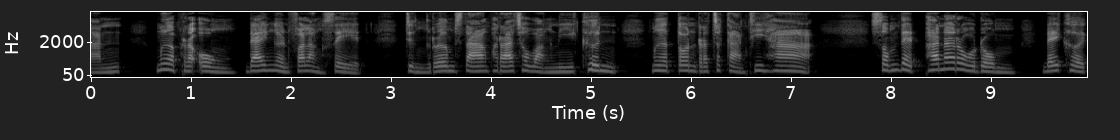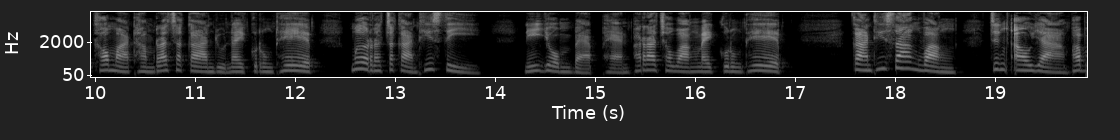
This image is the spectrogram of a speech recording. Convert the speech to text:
นั้น เมื่อพระองค์ได้เงินฝรั่งเศส จึงเริ่มสร้างพระราชวังนี้ขึ้น เมื่อต้นรัชกาลที่5สมเด็จพระนโรดมได้เคยเข้ามาทำราชการอยู่ในกรุงเทพ เมื่อรัชกาลที่4นิยมแบบแผนพระราชวังในกรุงเทพ การที่สร้างวังจึงเอาอย่างพระบ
